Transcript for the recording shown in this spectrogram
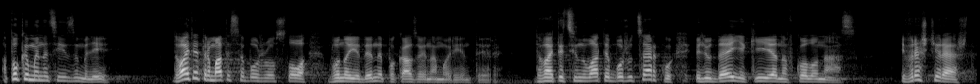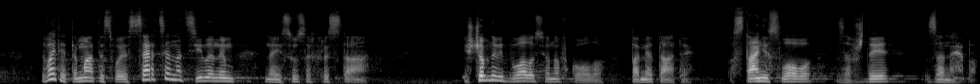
А поки ми на цій землі, давайте триматися Божого Слова, воно єдине показує нам орієнтири. Давайте цінувати Божу церкву і людей, які є навколо нас. І врешті-решт, давайте тримати своє серце націленим на Ісуса Христа. І щоб не відбувалося навколо, пам'ятати, останнє слово завжди за небом.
